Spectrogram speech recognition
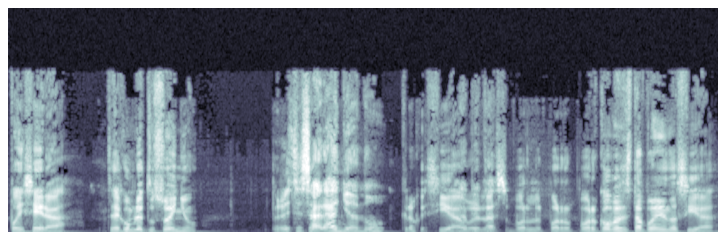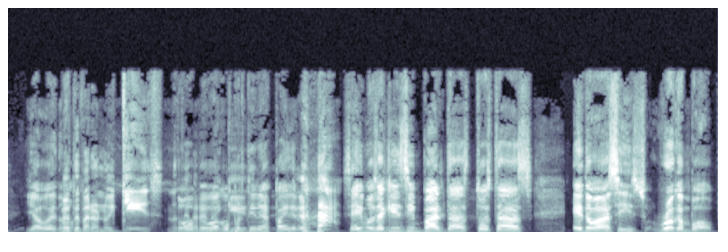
Puede ser, ¿ah? Se cumple tu sueño. Pero esa es araña, ¿no? Creo que sí, ¿ah? Por, pica- las- por, por- por cómo se está poniendo así, ¿ah? Ya bueno. No te paranoiques. No, No, te me voy a convertir en Spider-Man. Seguimos aquí en Sin Paltas. Tú estás en Oasis, Rock and Pop.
